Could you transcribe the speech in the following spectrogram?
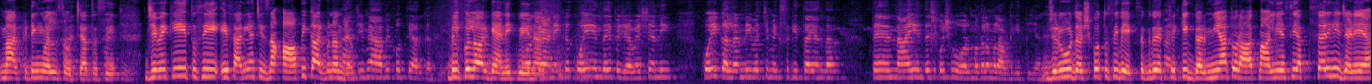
ਮਾਰਕੀਟਿੰਗ ਵੱਲ ਸੋਚਿਆ ਤੁਸੀਂ। ਹਾਂਜੀ। ਜਿਵੇਂ ਕਿ ਤੁਸੀਂ ਇਹ ਸਾਰੀਆਂ ਚੀਜ਼ਾਂ ਆਪ ਹੀ ਘਰ ਬਣਾਉਂਦੇ ਹੋ। ਹਾਂਜੀ ਮੈਂ ਆਪ ਹੀ ਖੁਦ ਤਿਆਰ ਕਰਦੀ ਹਾਂ। ਬਿਲਕੁਲ ਆਰਗੈਨਿਕ ਵੇ ਨਾਲ। ਆਰਗੈਨਿਕ ਕੋਈ ਇਹਦੇ ਪ੍ਰੀਜ਼ਰਵੇਸ਼ਨ ਨਹੀਂ। ਕੋਈ ਕਲਰ ਨਹੀਂ ਵਿੱਚ ਮਿਕਸ ਕੀਤਾ ਜਾਂਦਾ ਤੇ ਨਾ ਹੀ ਇਹਦੇ 'ਚ ਕੁਝ ਹੋਰ ਮਤਲਬ ਮਿਲਾਵਟ ਕੀਤੀ ਜਾਂਦੀ ਜਰੂਰ ਦਰਸ਼ਕੋ ਤੁਸੀਂ ਵੇਖ ਸਕਦੇ ਹੋ ਇੱਥੇ ਕਿ ਗਰਮੀਆਂ ਤੋਂ ਰਾਹਤ ਪਾਉਣ ਲਈ ਅਸੀਂ ਅਕਸਰ ਹੀ ਜਿਹੜੇ ਆ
